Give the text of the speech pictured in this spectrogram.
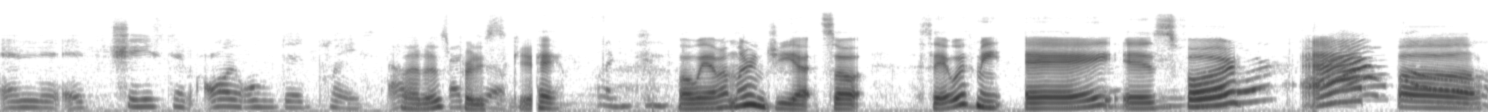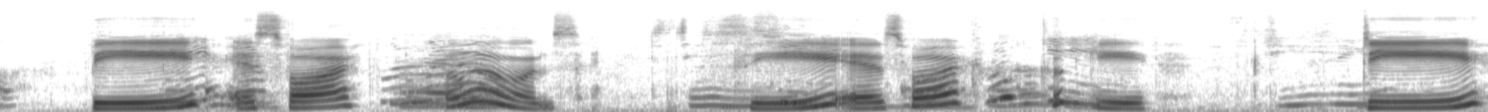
and it chased him all over the place. Um, that is That of is the pretty bedroom. scary. Hey, well, we haven't learned G yet, so say it with me. A is for apple. B is for balloons. C is for cookie. D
